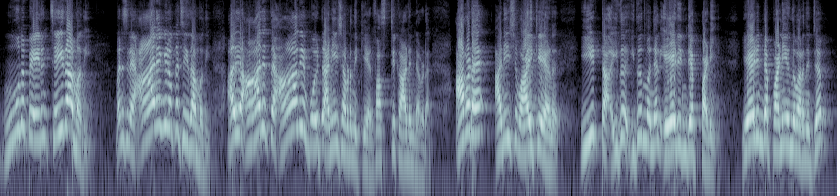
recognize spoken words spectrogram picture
മൂന്ന് പേരും ചെയ്താൽ മതി. മനസ്സിലായി? ആരെങ്കിലുമൊക്കെ ചെയ്താൽ മതി. അത് ആദ്യത്തെ ആദ്യം പോയിട്ട് അനീഷ് അവിടെ നിൽക്കുകയാണ് ഫസ്റ്റ് കാർഡിന്റെ അവിടെ. അവിടെ അനീഷ് വായിക്കുകയാണ് ഈ ട- ഇത് ഇതെന്ന് പറഞ്ഞാൽ ഏഴിന്റെ പണി. ഏഴിന്റെ പണി എന്ന് പറഞ്ഞിട്ട്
